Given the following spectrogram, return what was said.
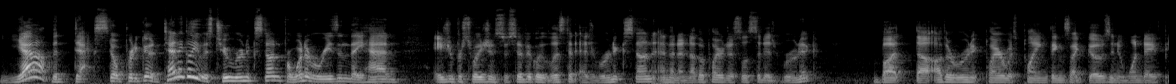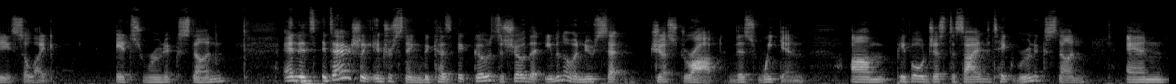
yeah, the deck's still pretty good. Technically, it was two Runic Stun. For whatever reason, they had Asian Persuasion specifically listed as Runic Stun, and then another player just listed as Runic but the other runic player was playing things like goes into one day of peace, so like it's runic stun. And it's it's actually interesting because it goes to show that even though a new set just dropped this weekend, um, people just decide to take runic stun and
